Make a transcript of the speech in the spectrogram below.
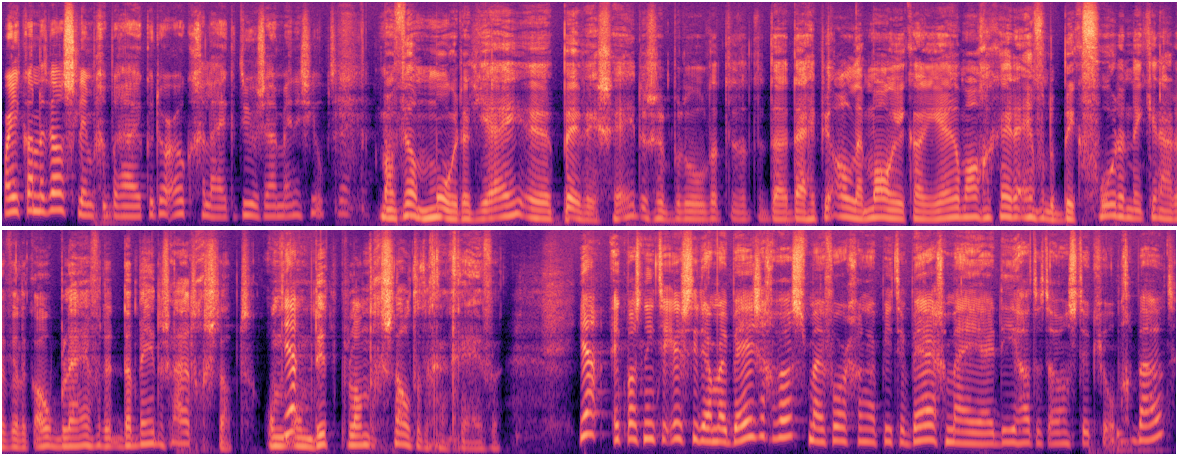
Maar je kan het wel slim gebruiken door ook gelijk duurzame energie op te wekken. Maar wel mooi dat jij, uh, PwC, dus ik bedoel, dat, dat, daar, daar heb je allerlei mooie carrière mogelijkheden. Een van de Big Four, dan denk je, nou, daar wil ik ook blijven. Daar ben je dus uitgestapt om, om dit plan gestalte te gaan geven. Ja, ik was niet de eerste die daarmee bezig was. Mijn voorganger Pieter Bergmeijer, die had het al een stukje opgebouwd.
